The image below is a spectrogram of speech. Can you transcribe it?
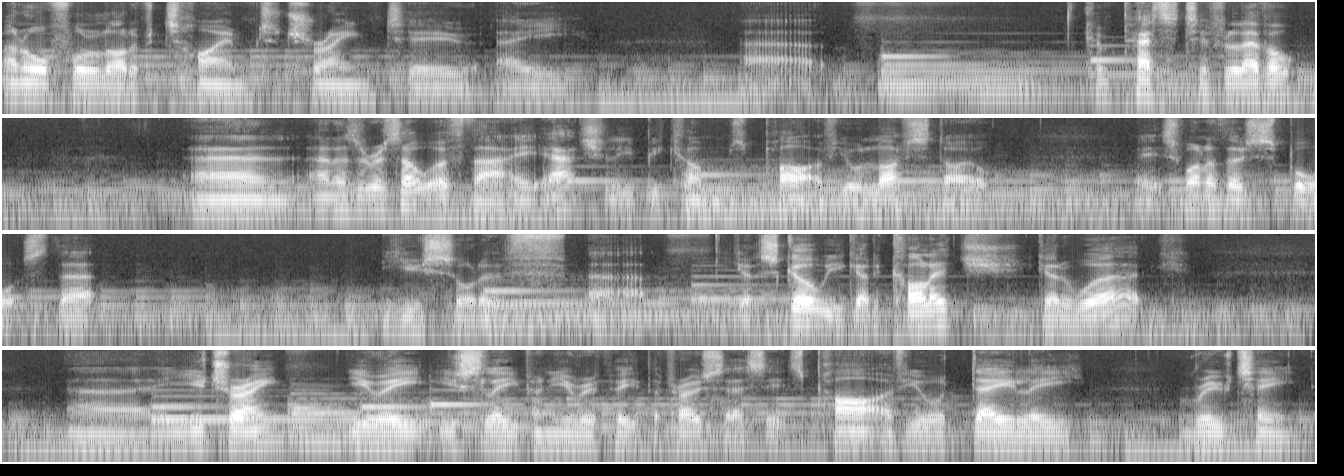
an awful lot of time to train to a uh, competitive level. And, and as a result of that, it actually becomes part of your lifestyle. It's one of those sports that you sort of uh, you go to school, you go to college, you go to work, uh, you train, you eat, you sleep, and you repeat the process. It's part of your daily routine.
